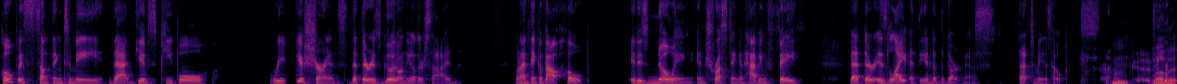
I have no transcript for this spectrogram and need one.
Hope is something to me that gives people reassurance that there is good on the other side. When I Mm. think about hope, it is knowing and trusting and having faith that there is light at the end of the darkness. That to me is hope. So Mm, good. Love it.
